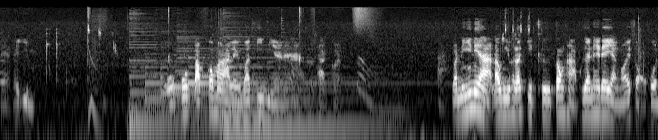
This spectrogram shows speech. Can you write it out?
แดกให้อิ่มโอ้พูดปั๊บก็มาเลยว่าที่เมียนะฮะเราทักก่อน วันนี้เนี่ย เรามีภารกิจคือต้องหาเพื่อนให้ได้อย่างน้อยสองคน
